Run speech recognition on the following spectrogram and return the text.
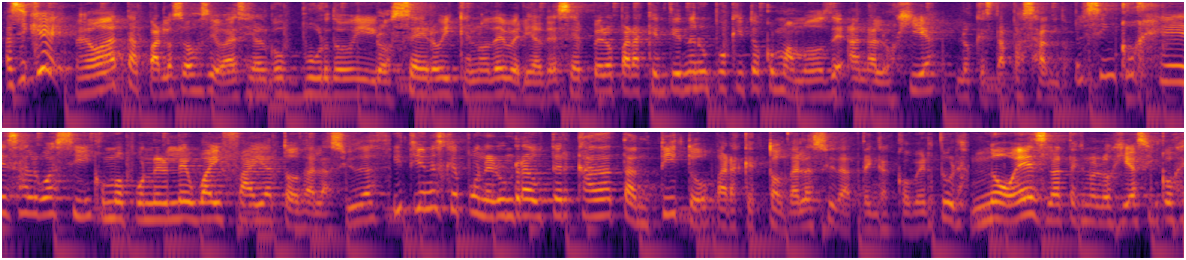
Así que me voy a tapar los ojos y voy a decir algo burdo y grosero y que no debería de ser, pero para que entiendan un poquito como a modos de analogía lo que está pasando. El 5G es algo así como ponerle Wi-Fi a toda la ciudad y tienes que poner un router cada tantito para que toda la ciudad tenga cobertura. No es la tecnología 5G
